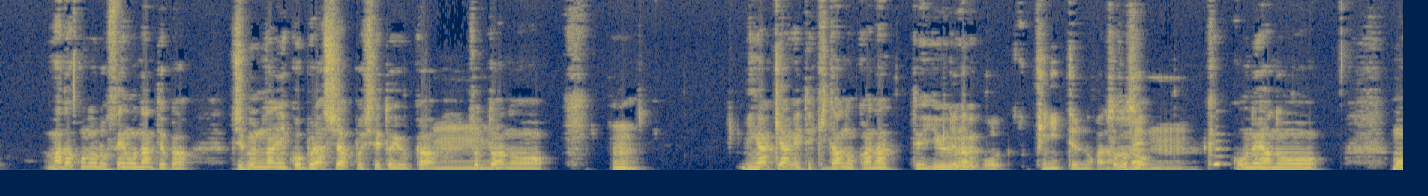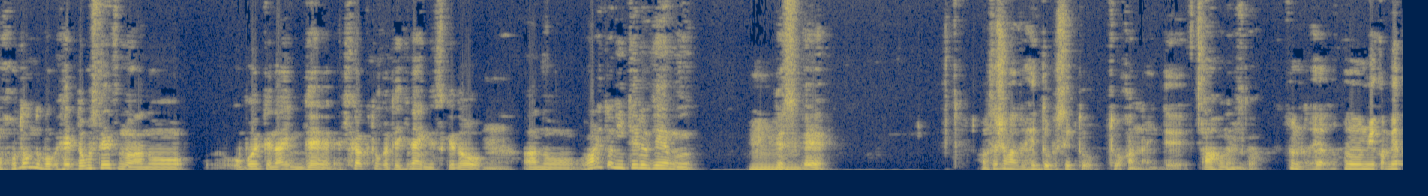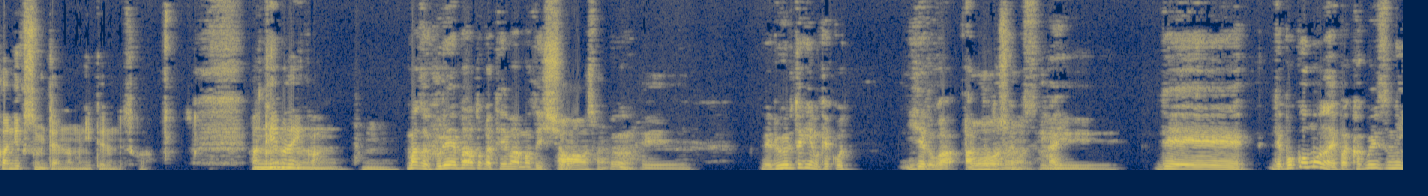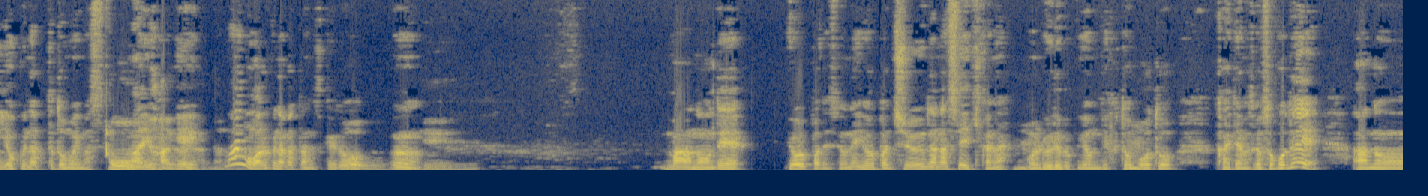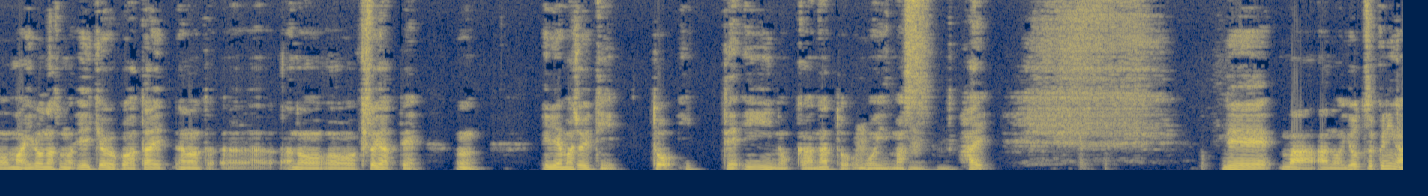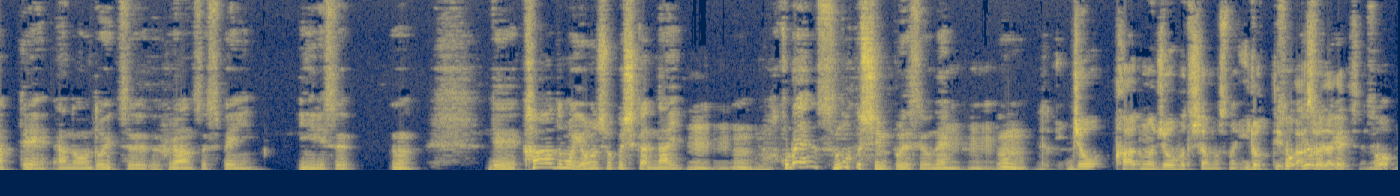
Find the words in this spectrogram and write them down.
まだこの路線をなんていうか、自分なりにこうブラッシュアップしてというか、ちょっとあの、うん、磨き上げてきたのかなっていう。でなんかこう、気に入ってるのかなそうそうそうね結構ね、あの、もうほとんど僕ヘッドオブステーツのあの、覚えてないんで、比較とかできないんですけど、あの、割と似てるゲームうん。です。うんええ。私がヘッドオブセットってわかんないんで、あ、そうなんですか。そのメカメカニクスみたいなのも似てるんですか？あ、テーマないか。うんうん。まずフレーバーとかテーマはまず一緒。ああ、そうなんだ。うんへえ。で、ルール的にも結構似とこがあったと思います。はい。へで、で、僕思うのはやっぱり確実に良くなったと思います。前より。はいはいはい前も悪くなかったんですけど、おうん。まあ、あの、で、ヨーロッパですよね。ヨーロッパ17世紀かな。うんこれルールブック読んでいくとうん冒頭書いてありますけど、そこで、あの、まあ、いろんなその影響力を与え、あの、たあの、競い合って、うん。エリアマジョリティと言っていいのかなと思います。うんうんはい。で、まあ、あの、4つ国があって、あの、ドイツ、フランス、スペイン、イギリス。うん。で、カードも4色しかない。うんうん。うん。これ、すごくシンプルですよね。うんううん。ん。情カードの情報としてはもうその色っていうか、それだけですよね。そ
